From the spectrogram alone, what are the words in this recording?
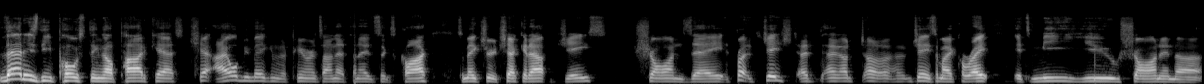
That is the Posting Up podcast. Che- I will be making an appearance on that tonight at six o'clock, so make sure you check it out. Jace, Sean, Zay, it's Jace, uh, uh, uh, Jace, am I correct? It's me, you, Sean, and uh,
